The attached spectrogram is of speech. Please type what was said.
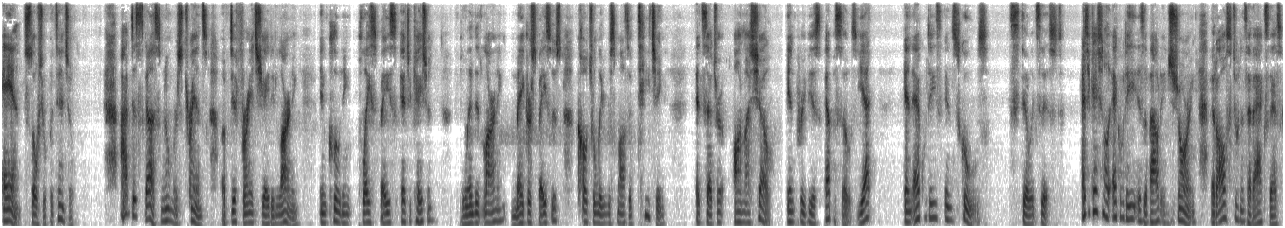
and social potential. I've discussed numerous trends of differentiated learning, including place based education, blended learning, maker spaces, culturally responsive teaching, etc., on my show in previous episodes. Yet, inequities in schools still exist. Educational equity is about ensuring that all students have access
